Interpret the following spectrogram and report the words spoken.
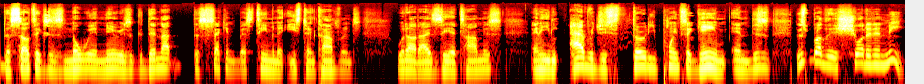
the Celtics is nowhere near as. They're not the second best team in the Eastern Conference without Isaiah Thomas, and he averages thirty points a game. And this is this brother is shorter than me,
